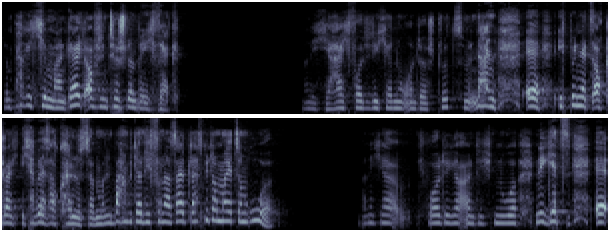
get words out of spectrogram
Dann packe ich hier mein Geld auf den Tisch und dann bin ich weg. Ich, ja, ich wollte dich ja nur unterstützen. Nein, äh, ich bin jetzt auch gleich, ich habe jetzt auch keine Lust. Mach mich doch nicht von der Seite, lass mich doch mal jetzt in Ruhe. Mann, ich, ja, ich wollte ja eigentlich nur. Nee, jetzt, äh,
